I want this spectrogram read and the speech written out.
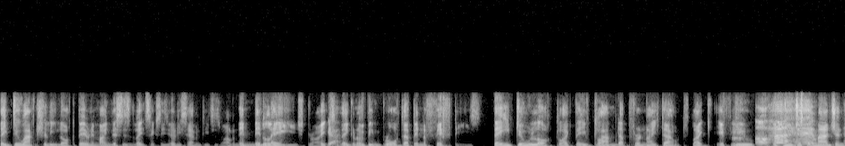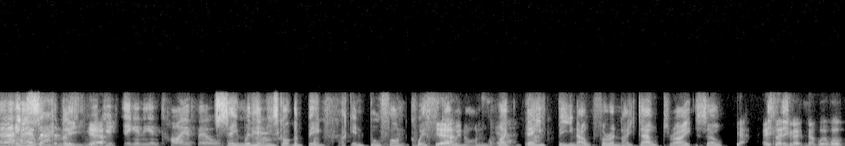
they do actually look. Bearing in mind this is the late sixties, early seventies as well, and they're middle aged, right? Yeah. So they're going to have been brought up in the fifties. They do look like they've glammed up for a night out. Like if Hmm. you Oh, if her you just hair was- imagine her hair was the exactly. most Yeah. thing in the entire film. Same with him. He's got the big fucking bouffant quiff Yeah. going on. Yeah, Like they've been out for a night out, right? So It's They- they- literally like, no, we'll, we'll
